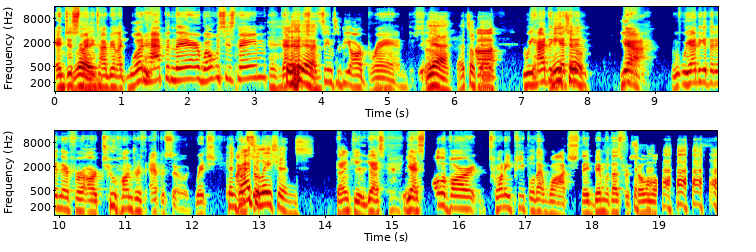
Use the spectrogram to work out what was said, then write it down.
and just spending Right. time being like, "What happened there? What was his name?" That Yeah. that seems to be our brand. So. Yeah, that's okay. Uh, we had to Me get that in. Yeah, we had to get that in there for our 200th episode. Which I'm so- Congratulations. Thank you. Yes, yes. All of our 20 people that watch, they've been with us for so long.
